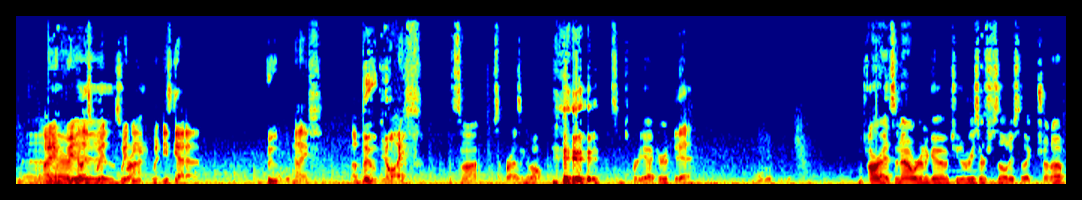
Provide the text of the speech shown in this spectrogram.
And I didn't realize Whit- Whitney, Whitney's got a boot knife. A boot knife! It's not surprising at all. Seems pretty accurate. yeah. All right, so now we're gonna go to the research facility so they can shut up.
